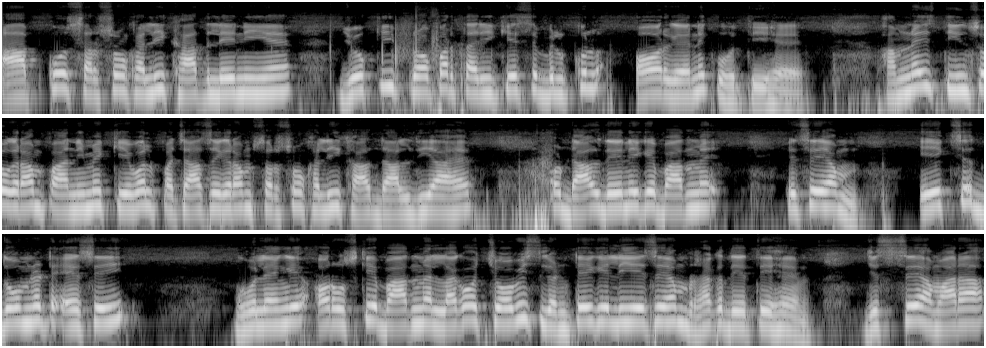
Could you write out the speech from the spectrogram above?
आपको सरसों खली खाद लेनी है, जो कि प्रॉपर तरीके से बिल्कुल ऑर्गेनिक होती है। हमने इस 300 ग्राम पानी में केवल 50 ग्राम सरसों खली खाद डाल दिया है और डाल देने के बाद में इसे हम एक से दो मिनट ऐसे ही घोलेंगे और उसके बाद में लगभग चौबीस घंटे के लिए इसे हम रख देते हैं, जिससे हमारा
